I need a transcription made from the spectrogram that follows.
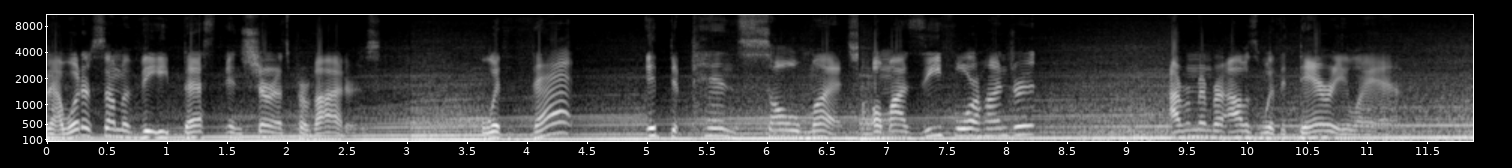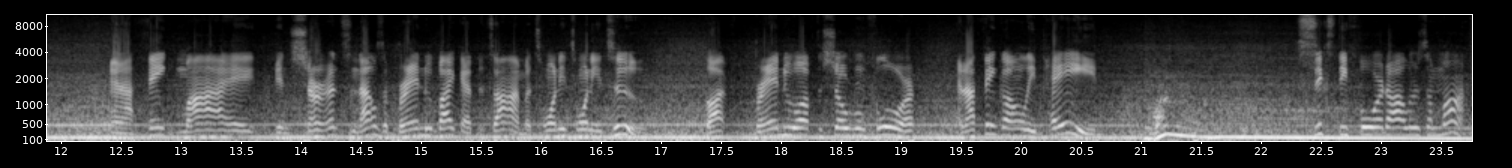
Now, what are some of the best insurance providers? With that, it depends so much. On my Z400, I remember I was with Dairyland and I think my insurance, and that was a brand new bike at the time, a 2022, bought brand new off the showroom floor, and I think I only paid $64 a month.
